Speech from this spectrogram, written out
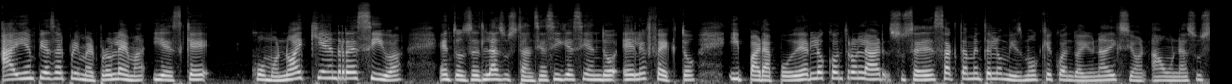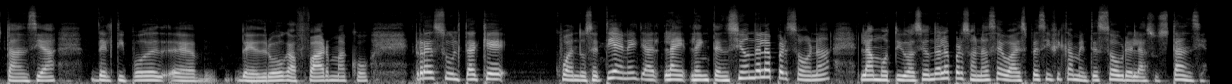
Ahí empieza el primer problema y es que como no hay quien reciba, entonces la sustancia sigue siendo el efecto y para poderlo controlar sucede exactamente lo mismo que cuando hay una adicción a una sustancia del tipo de, eh, droga, fármaco. Resulta que cuando se tiene, ya la, la, intención de la persona, la motivación de la persona se va específicamente sobre la sustancia.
